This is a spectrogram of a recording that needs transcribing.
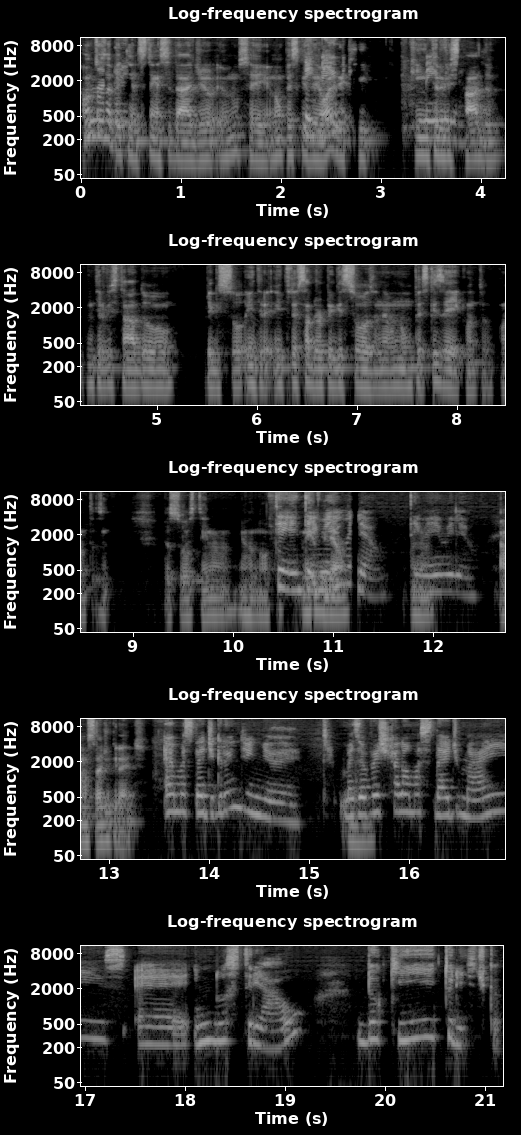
Quantos Mas habitantes tem a cidade? Eu, eu não sei, eu não pesquisei. tem Olha que, que meio milhão. entrevistado, entrevistado preguiçoso, entre, entrevistador preguiçoso, né? Eu não pesquisei quanto, quantas pessoas tem na, Hannover? Tem, tem meio, meio milhão. milhão. Tem uhum. meio milhão. É uma cidade grande. É uma cidade grandinha, é. Mas uhum. eu vejo que ela é uma cidade mais é, industrial do que turística.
